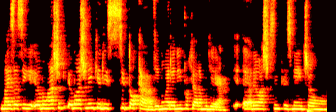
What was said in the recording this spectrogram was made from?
Mas assim, eu não acho, eu não acho nem que ele se tocava. E não era nem porque era mulher. Era, eu acho que simplesmente um,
